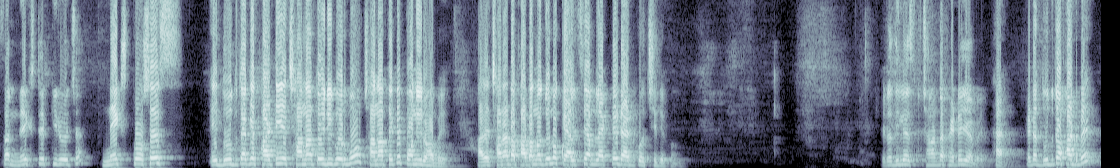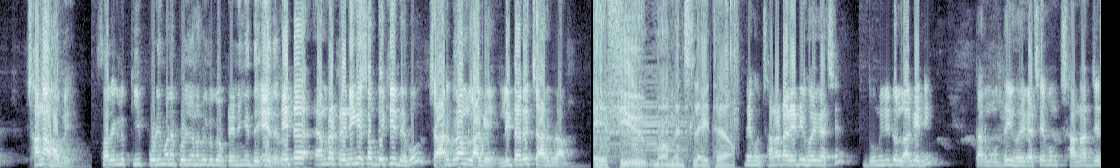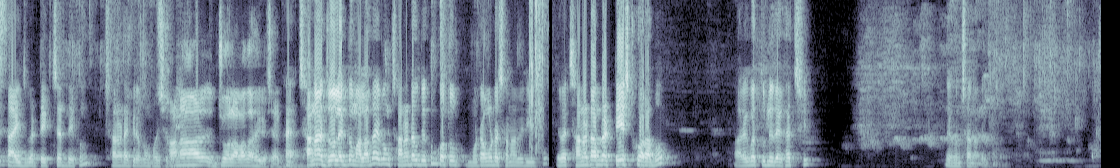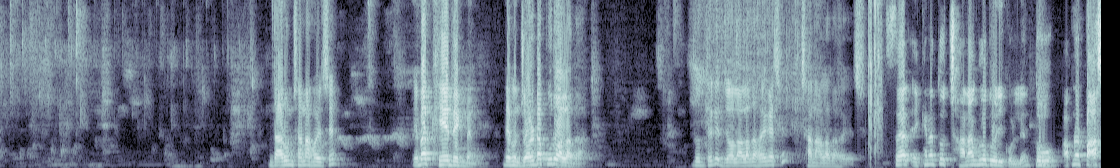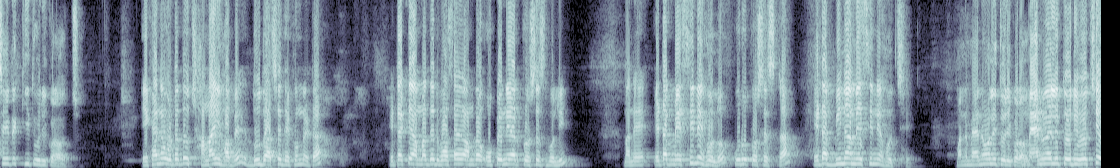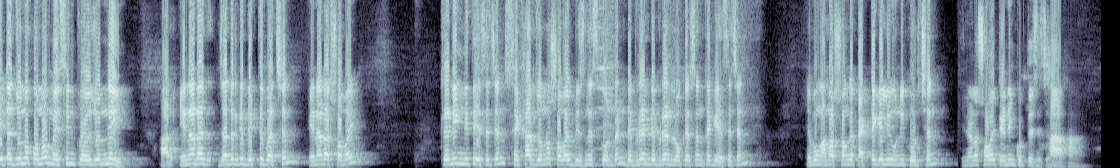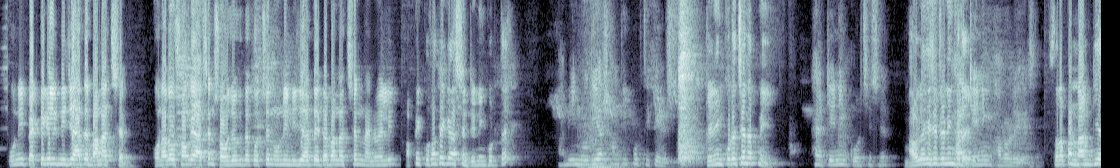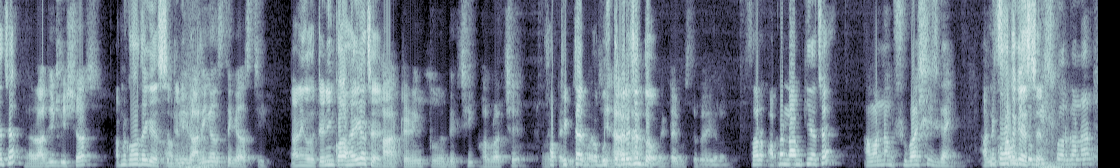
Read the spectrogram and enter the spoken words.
স্যার নেক্সট স্টেপ কি রয়েছে? নেক্সট প্রসেস এই দুধটাকে ফাটিয়ে ছানা তৈরি করব। ছানা থেকে পনির হবে। আর এই ছানাটা ফাটানোর জন্য ক্যালসিয়াম ল্যাকটেট অ্যাড করছি দেখুন। এটা দিলে ছানাটা ফেটে যাবে? হ্যাঁ এটা দুধটা ফাটবে ছানা হবে। স্যার এগুলো কি পরিমাণে প্রয়োজন হবে এগুলো ট্রেনিং এ দেখিয়ে দেবেন? এটা আমরা ট্রেনিং এ সব দেখিয়ে দেবো। চার গ্রাম লাগে লিটারে চার গ্রাম। A few moments later. দেখুন ছানাটা রেডি হয়ে গেছে দু মিনিটও লাগেনি। তার মধ্যেই হয়ে গেছে এবং ছানার যে সাইজ বা টেক্সচার দেখুন ছানাটা কীরকম হয়েছে ছানার জল আলাদা হয়ে গেছে হ্যাঁ ছানা জল একদম আলাদা এবং ছানাটাও দেখুন কত মোটা মোটা ছানা বেরিয়েছে। এবার ছানাটা আমরা টেস্ট করাবো। আরেকবার তুলে দেখাচ্ছি। দেখুন ছানা দেখুন। দারুণ ছানা হয়েছে। এবার খেয়ে দেখবেন। দেখুন জলটা পুরো আলাদা। দুধ থেকে জল আলাদা হয়ে গেছে ছানা আলাদা হয়ে গেছে। স্যার এখানে তো ছানাগুলো তৈরি করলেন। তো আপনার পাশে এটা কি তৈরি করা হচ্ছে? এখানে ওটা তো ছানাই হবে দুধ আছে দেখুন এটা। এটাকে আমাদের ভাষায় আমরা ওপেন এয়ার প্রসেস বলি। মানে এটা মেশিনে হলো পুরো প্রসেসটা এটা বিনা মেশিনে হচ্ছে। মানে ম্যানুয়ালি তৈরি করা ম্যানুয়ালি তৈরি হচ্ছে এটার জন্য কোনো মেশিন প্রয়োজন নেই। আর এনারা যাদেরকে দেখতে পাচ্ছেন এনারা সবাই ট্রেনিং নিতে এসেছেন শেখার জন্য সবাই বিজনেস করবেন ডিফারেন্ট ডিফারেন্ট লোকেশন থেকে এসেছেন। এবং আমার সঙ্গে প্র্যাকটিক্যালি উনি করছেন। এনারা সবাই ট্রেনিং করতে এসেছে হ্যাঁ হ্যাঁ। উনি প্র্যাকটিক্যালি নিজে হাতে বানাচ্ছেন। ওনারাও সঙ্গে আছেন সহযোগিতা করছেন উনি নিজে হাতে এটা বানাচ্ছেন ম্যানুয়ালি আপনি কোথা থেকে আসছেন ট্রেনিং করতে? আমি নদিয়া শান্তিপুর থেকে এসেছি। ট্রেনিং করেছেন আপনি? হ্যাঁ ট্রেনিং করছি স্যার। ভালো লেগেছে ট্রেনিং করে? হ্যাঁ ট্রেনিং ভালো লেগেছে। স্যার আপনার নাম কি আছে? রাজীব বিশ্বাস। আপনি কোথা থেকে এসেছেন আমি রানীগঞ্জ থেকে আসছি। রানিং ট্রেনিং করা হয়ে গেছে? হ্যাঁ ট্রেনিং দেখছি ভালো লাগছে। সব ঠিকঠাক বুঝতে হ্যাঁ, পেরেছেন তো? হ্যাঁ, অনেকটাই বুঝতে পেরে গেলাম। স্যার আপনার নাম কি আছে? আমার নাম সুভাষিস গাই। আপনি কোথা থেকে এসেছেন? চব্বিশ পরগনার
